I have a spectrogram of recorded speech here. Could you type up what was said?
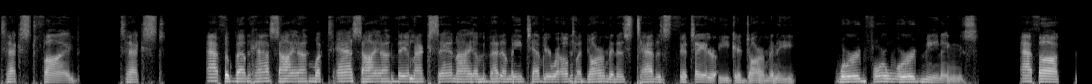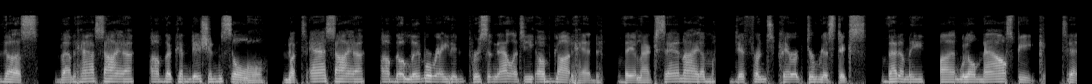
Text 5. Text. Athabadhasaya Muktasaya Valaksanayam Vedami Tevirota Dharmanis Tadasthitair Eka Dharmani. Word for word meanings. Atha, thus, Badhasaya, of the conditioned soul, Muktasaya, of the liberated personality of Godhead, Valaksanayam, different characteristics, Vedami, I will now speak, to,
